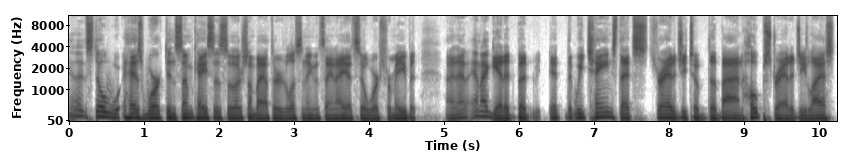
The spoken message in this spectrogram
and it still has worked in some cases. So there's somebody out there listening and saying, "Hey, it still works for me," but and I, and I get it. But it, we changed that strategy to the buy and hope strategy last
